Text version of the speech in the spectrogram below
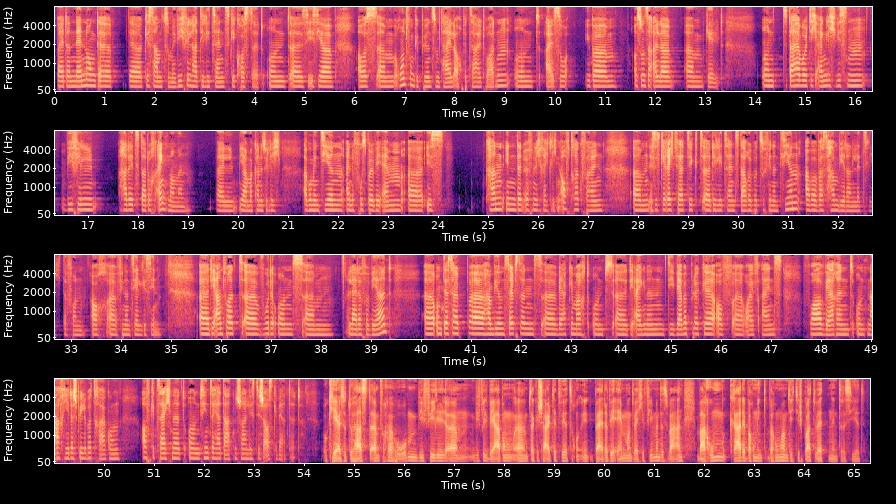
bei der Nennung der, der Gesamtsumme. Wie viel hat die Lizenz gekostet? Und äh, sie ist ja aus ähm, Rundfunkgebühren zum Teil auch bezahlt worden und also über aus unser aller ähm, Geld. Und daher wollte ich eigentlich wissen, wie viel hat er jetzt dadurch eingenommen? Weil ja, man kann natürlich argumentieren, eine Fußball-WM äh, ist kann in den öffentlich-rechtlichen Auftrag fallen. Ähm, es ist gerechtfertigt, äh, die Lizenz darüber zu finanzieren, aber was haben wir dann letztlich davon, auch äh, finanziell gesehen? Äh, die Antwort äh, wurde uns ähm, leider verwehrt. Äh, und deshalb äh, haben wir uns selbst ins Werk gemacht und die eigenen, die Werbeblöcke auf OF1 vor, während und nach jeder Spielübertragung aufgezeichnet und hinterher datenjournalistisch ausgewertet. Okay, also du hast einfach erhoben, wie viel, ähm, wie viel Werbung äh, da geschaltet wird bei der WM und welche Firmen das waren. Warum gerade, warum, warum haben dich die Sportwetten interessiert?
